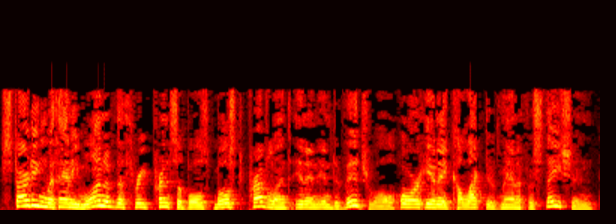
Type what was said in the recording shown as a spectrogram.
Starting with any one of the three principles most prevalent in an individual or in a collective manifestation,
